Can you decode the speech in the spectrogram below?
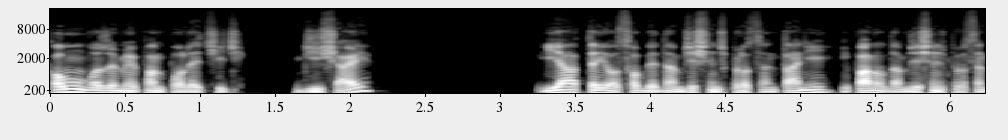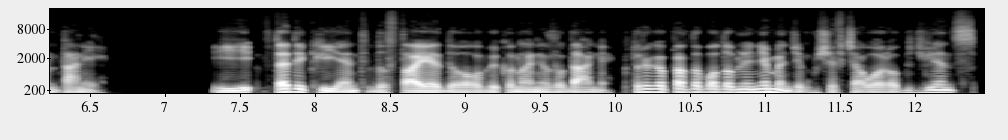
Komu może mnie pan polecić dzisiaj? Ja tej osobie dam 10% taniej i panu dam 10% taniej. I wtedy klient dostaje do wykonania zadanie, którego prawdopodobnie nie będzie mu się chciało robić, więc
